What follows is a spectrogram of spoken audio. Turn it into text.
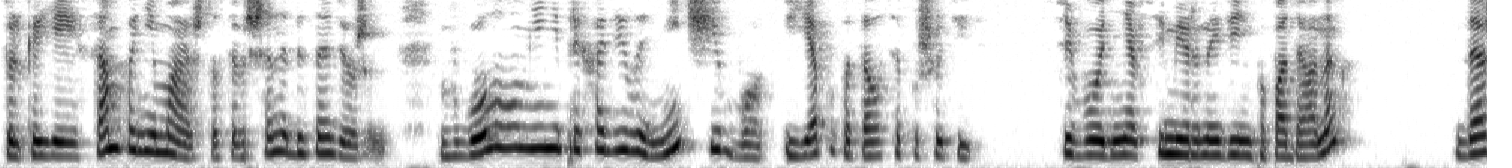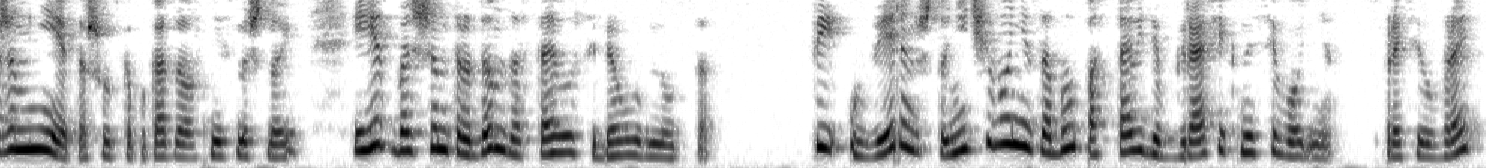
Только я и сам понимаю, что совершенно безнадежен. В голову мне не приходило ничего, и я попытался пошутить. «Сегодня Всемирный день попаданок?» Даже мне эта шутка показалась несмешной, и я с большим трудом заставил себя улыбнуться. «Ты уверен, что ничего не забыл поставить в график на сегодня?» – спросил Врайт,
